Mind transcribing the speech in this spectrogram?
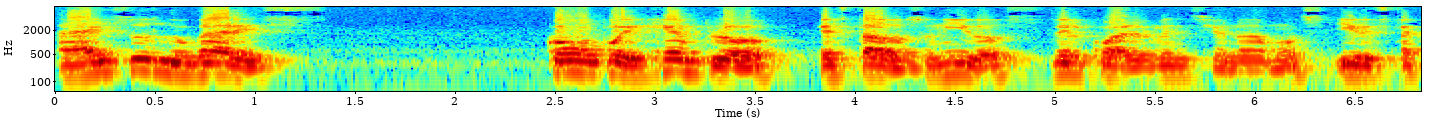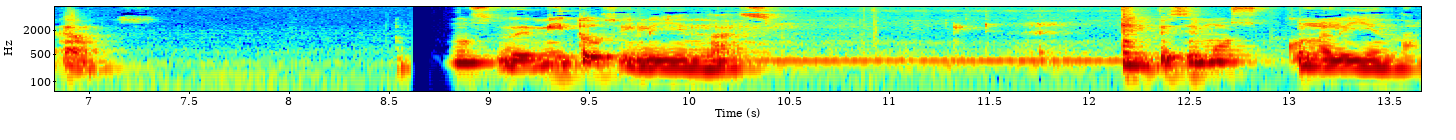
a esos lugares, como por ejemplo Estados Unidos, del cual mencionamos y destacamos. De mitos y leyendas. Empecemos con la leyenda.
